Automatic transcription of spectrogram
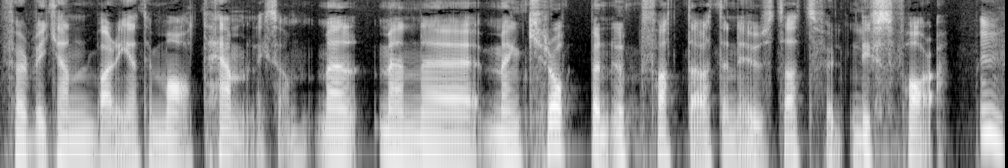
för vi kan bara ringa till Mathem. Liksom. Men, men, eh, men kroppen uppfattar att den är utsatt för livsfara. Mm.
